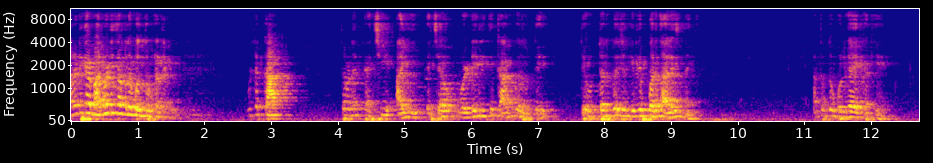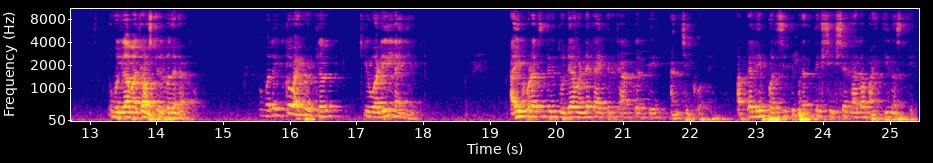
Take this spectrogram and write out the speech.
मराठी काय मालवणी चांगलं बोलतो म्हणाले. म्हटलं का? तर म्हणे त्याची आई त्याच्या वडील इथे काम करत होते. ते उत्तर प्रदेश गेले परत आलेच नाही आता तो मुलगा एकाकी आहे. तो मुलगा माझ्या हॉस्टेलमध्ये राहतो. मला इतकं वाईट वाटलं की वडील नाही आहेत आई कोणाचं तरी दुन्या वंड्या काहीतरी काम करते आणि शिकवते. आपल्याला ही परिस्थिती प्रत्येक शिक्षकाला माहिती नसते.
